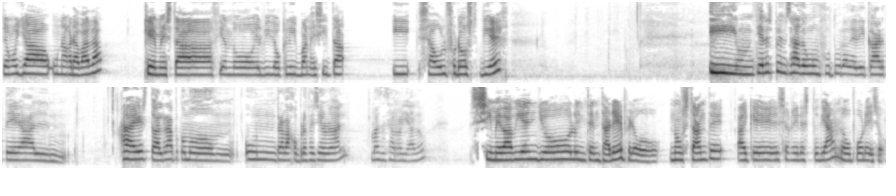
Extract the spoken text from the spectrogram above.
tengo ya una grabada que me está haciendo el videoclip Vanesita y Saúl Frost 10. ¿Y mm, tienes pensado en un futuro dedicarte al, a esto, al rap, como mm, un trabajo profesional más desarrollado? si me va bien yo lo intentaré, pero no obstante hay que seguir estudiando por eso.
